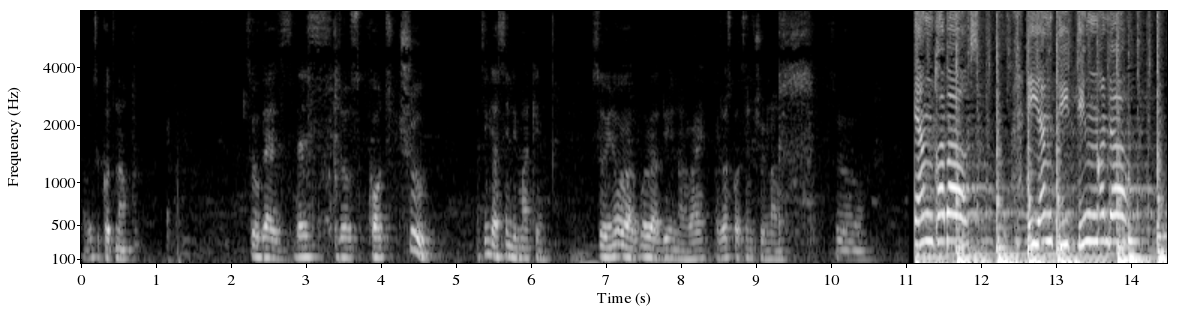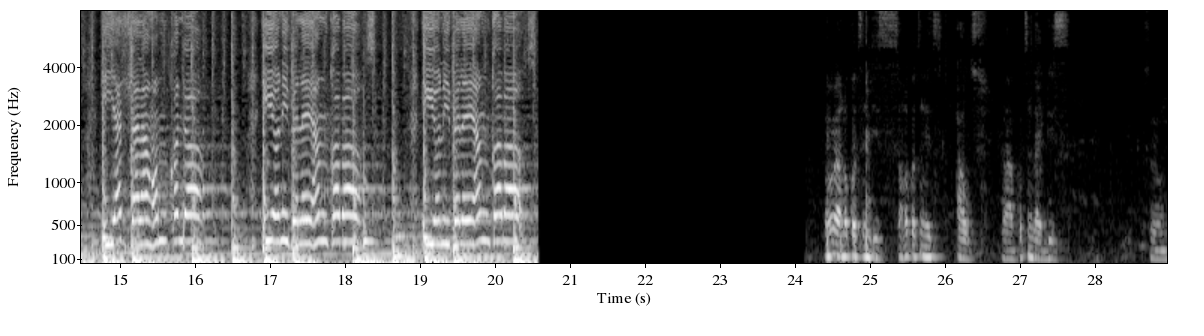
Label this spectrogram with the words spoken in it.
I'm going to cut now. So guys let's just cut through. I think you're seeing the marking. So you know what, what we are doing now right? We're just cutting through now so young cobos young teething under iyadlala ngomkhondo iyona ivele young cobos iyona ivele young cobos Remember, oh, I'm not cutting this, I'm not cutting it out, but I'm cutting like this. So,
